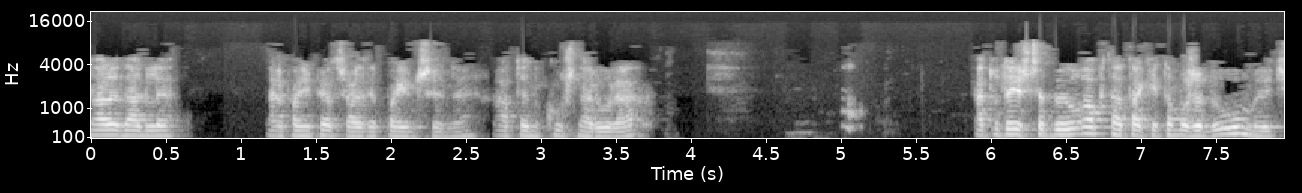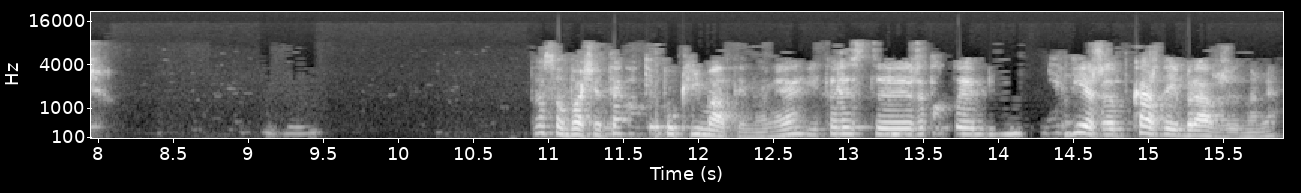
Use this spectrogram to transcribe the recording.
no ale nagle, ale panie Piotrze, ale te pajęczyny, a ten kurz na rurach, a tutaj jeszcze były okna takie, to może by umyć. To są właśnie tego typu klimaty, no nie? I to jest, y, że tak powiem, nie wierzę w każdej branży, no nie?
